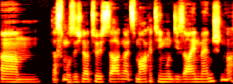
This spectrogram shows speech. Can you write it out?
ähm, das muss ich natürlich sagen als Marketing- und Designmensch. Ne?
